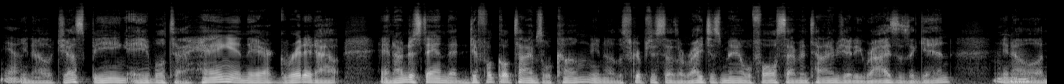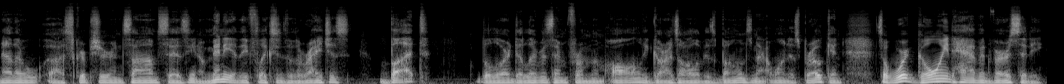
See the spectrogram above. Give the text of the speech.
Yeah. You know, just being able to hang in there, grit it out, and understand that difficult times will come. You know, the scripture says a righteous man will fall seven times, yet he rises again. Mm-hmm. You know, mm-hmm. another uh, scripture in Psalm says, you know, many of the afflictions of the righteous, but the Lord delivers them from them all. He guards all of his bones, not one is broken. So we're going to have adversity,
